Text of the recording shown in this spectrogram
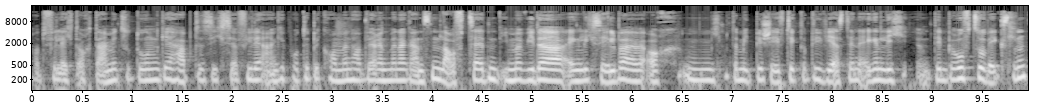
hat vielleicht auch damit zu tun gehabt, dass ich sehr viele Angebote bekommen habe während meiner ganzen Laufzeit und immer wieder eigentlich selber auch mich damit beschäftigt habe, wie wäre es denn eigentlich, den Beruf zu wechseln.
